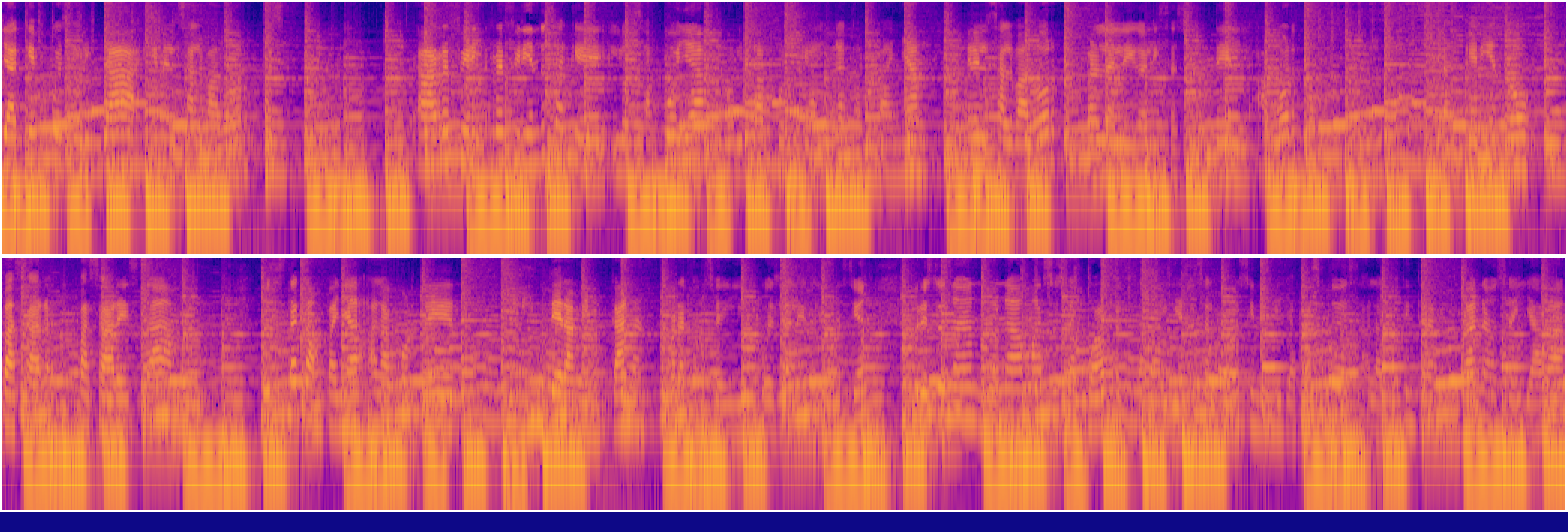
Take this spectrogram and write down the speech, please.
ya que pues ahorita en El Salvador pues ha refiri- refiriéndose a que los apoya ahorita porque hay una campaña en El Salvador para la legalización pasar, pasar esta, pues esta campaña a la Corte Interamericana para conseguir pues la legalización. Pero esto no, no nada más o sea, puede afectar ahí en El Salvador, sino que ya pasando a la Corte Interamericana, o sea, ya va,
